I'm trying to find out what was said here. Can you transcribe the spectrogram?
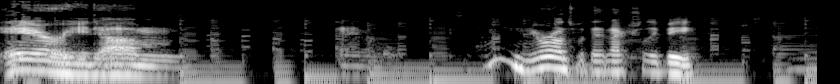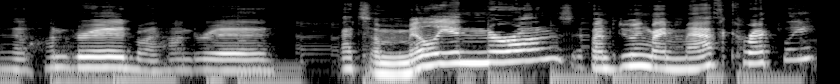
very dumb animal. How many neurons would that actually be? Uh, 100 by 100. That's a million neurons, if I'm doing my math correctly.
